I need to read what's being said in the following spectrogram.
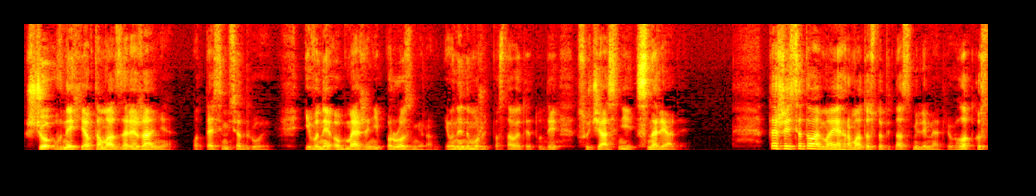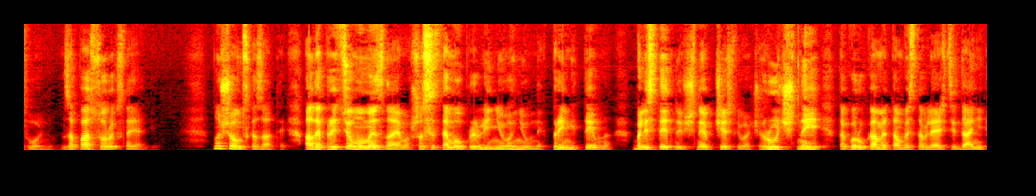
що в них є автомат заряджання, от Т-72, і вони обмежені по розмірам, і вони не можуть поставити туди сучасні снаряди. Т-62 має гармату 115 мм, гладкоствольну, запас 40 снарядів. Ну, що вам сказати? Але при цьому ми знаємо, що система управління вогню в них примітивна, балістичний обчислювач ручний, тако руками там виставляєш ці дані,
